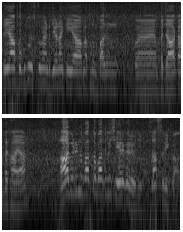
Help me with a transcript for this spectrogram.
ਤੇ ਆ ਬੁਗਦੂ ਇੰਸਟਰੂਮੈਂਟ ਜਿਹੜਾ ਕੀ ਆ, ਮੈਂ ਤੁਹਾਨੂੰ ਬਜ- ਵਜਾ ਕੇ ਦਿਖਾਇਆ। ਆ ਵੀਡੀਓ ਨੂੰ ਵੱਧ ਤੋਂ ਵੱਧ ਵੀ ਸ਼ੇਅਰ ਕਰਿਓ ਜੀ। ਸਤਿ ਸ੍ਰੀ ਅਕਾਲ।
